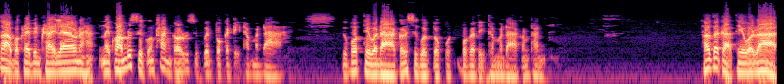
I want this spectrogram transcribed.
ทราบว่าใครเป็นใครแล้วนะฮะในความรู้สึกของท่านก็รู้สึกเป็นปกติธรรมดา คือพบเทวดาก็รู้สึกว่าปกติธรรมดาของท่านท้าวตกะเทวราช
